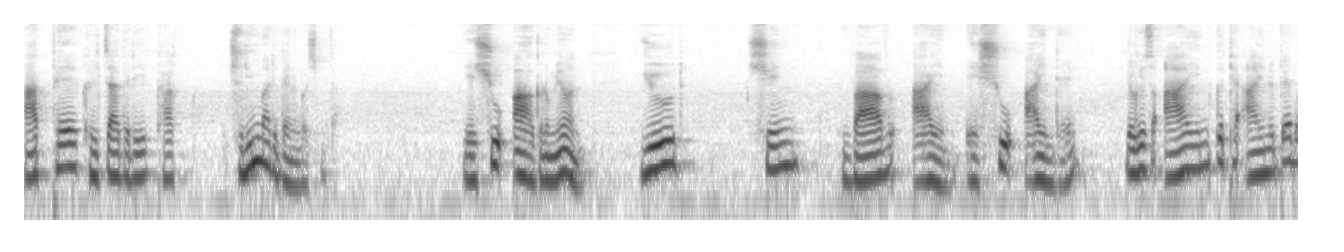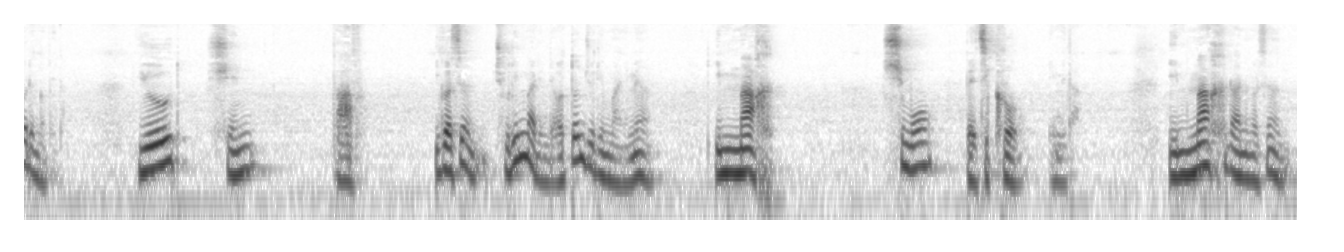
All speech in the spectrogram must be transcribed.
앞에 글자들이 각 줄임말이 되는 것입니다. 예슈아 그러면 유드, 신, 바브, 아인, 예슈아인데 여기서 아인 끝에 아인을 빼버린 겁니다. 유드, 신, 바브 이것은 줄임말인데 어떤 줄임말이면 임마흐, 시모, 베지크로입니다. 임마흐라는 것은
